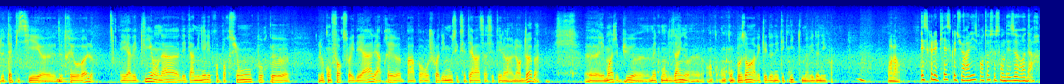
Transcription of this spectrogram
de tapissiers de très haut vol, et avec qui on a déterminé les proportions pour que le confort soit idéal. Et après, euh, par rapport au choix des mousses, etc., ça c'était leur, job. Euh, et moi, j'ai pu euh, mettre mon design en, composant avec les données techniques qu'ils m'avaient données. Quoi. Voilà. Est-ce que les pièces que tu réalises pour toi, ce sont des œuvres d'art?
